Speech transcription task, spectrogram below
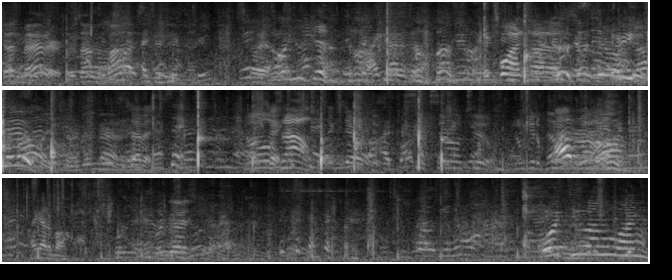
Doesn't matter, it was on the box. Oh, you did. I got it. Six one. Uh, Three, two. seven. No, it's out. Six zero two. Six zero two. You don't get a point. Out. I got a ball. We're good. Four, two, I'm a one.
